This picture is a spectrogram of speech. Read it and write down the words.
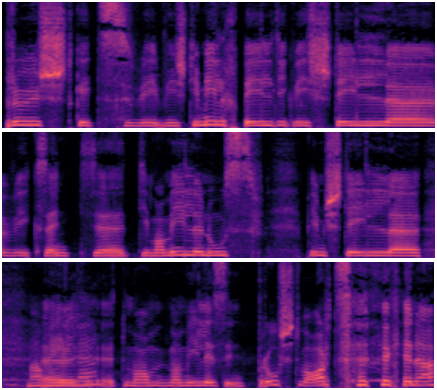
Brüste, gibt's, wie, wie ist die Milchbildung, wie ist Stillen, wie sehen die, äh, die Mamillen aus, beim Stillen. Mamillen? Äh, die Mam Mamillen sind Brustwarzen, genau.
